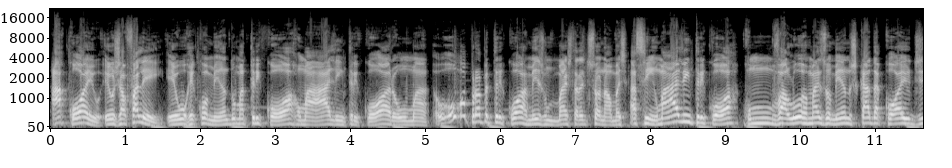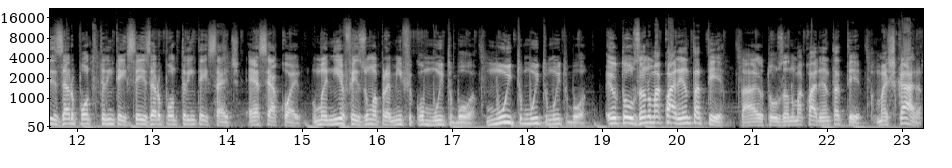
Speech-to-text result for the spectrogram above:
a coio, eu já falei. Eu recomendo uma tricor, uma alien tricor, ou uma. Ou uma própria tricor mesmo, mais tradicional. Mas assim, uma alien tricor com um valor mais ou menos cada coio de 0,36, 0,37. Essa é a coio. O Mania fez uma para mim ficou muito boa. Muito muito, muito, muito boa. Eu tô usando uma 40T, tá? Eu tô usando uma 40T. Mas, cara,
